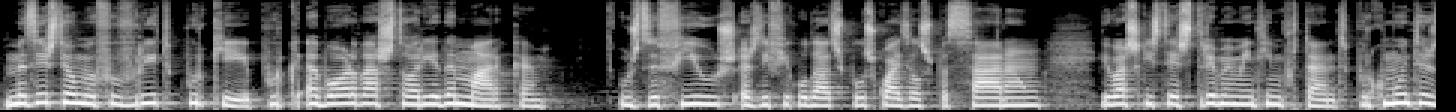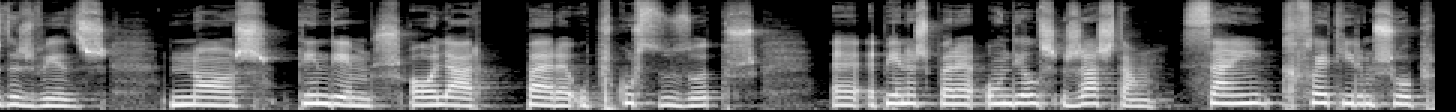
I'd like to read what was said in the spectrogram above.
Mas este é o meu favorito porquê? Porque aborda a história da marca, os desafios, as dificuldades pelos quais eles passaram. Eu acho que isto é extremamente importante, porque muitas das vezes nós tendemos a olhar para o percurso dos outros apenas para onde eles já estão, sem refletirmos sobre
